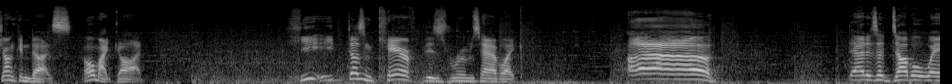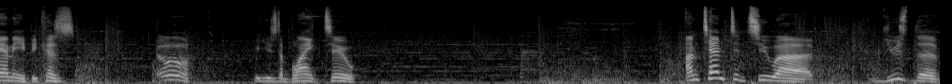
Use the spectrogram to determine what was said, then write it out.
Junkan does. Oh my god. He, he doesn't care if these rooms have like... Ah! That is a double whammy because... Oh, we used a blank too. I'm tempted to uh, use the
